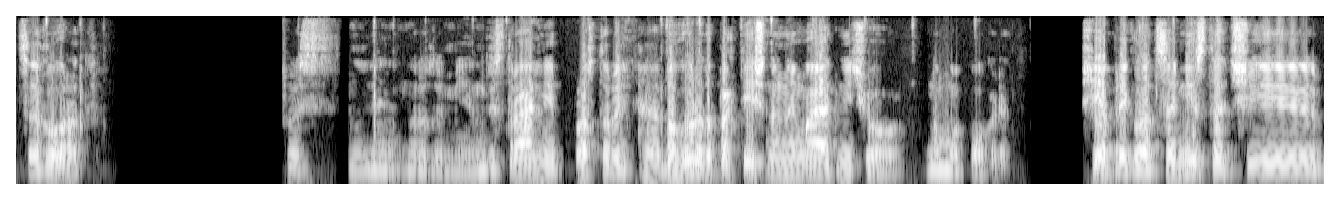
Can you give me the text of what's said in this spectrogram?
Це город. Щось, ну, не розумію. Індустріальні простори. Е, До города практично немає нічого, на мій погляд. Ще приклад, це місто чи,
